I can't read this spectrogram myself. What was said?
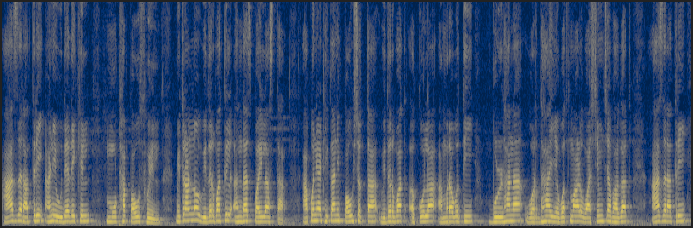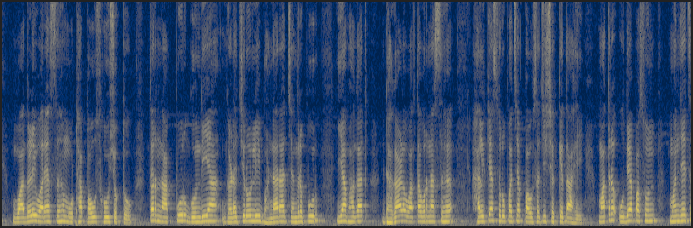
आज रात्री आणि उद्या देखील मोठा पाऊस होईल. मित्रांनो विदर्भातील अंदाज पाहिला असता आपण या ठिकाणी पाहू शकता विदर्भात अकोला अमरावती बुलढाणा वर्धा यवतमाळ वाशिमच्या भागात आज रात्री वादळी वाऱ्यासह मोठा पाऊस होऊ शकतो. तर नागपूर गोंदिया गडचिरोली भंडारा चंद्रपूर या भागात ढगाळ वातावरणासह हलक्या स्वरूपाच्या पावसाची शक्यता आहे. मात्र उद्यापासून म्हणजेच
